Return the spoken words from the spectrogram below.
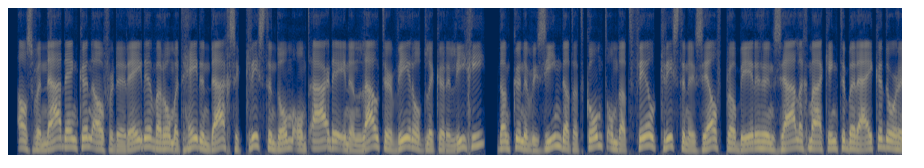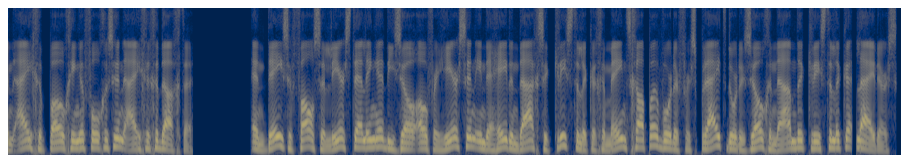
Als we nadenken over de reden waarom het hedendaagse christendom ontaarde in een louter wereldlijke religie, dan kunnen we zien dat het komt omdat veel christenen zelf proberen hun zaligmaking te bereiken door hun eigen pogingen volgens hun eigen gedachten. En deze valse leerstellingen die zo overheersen in de hedendaagse christelijke gemeenschappen worden verspreid door de zogenaamde christelijke leiders.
